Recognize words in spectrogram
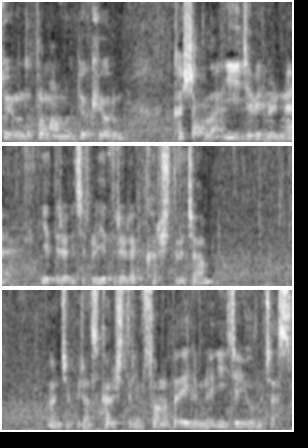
Suyumun da tamamını döküyorum. Kaşıkla iyice birbirine yedire- yedirerek karıştıracağım. Önce biraz karıştırayım sonra da elimle iyice yoğuracağız.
